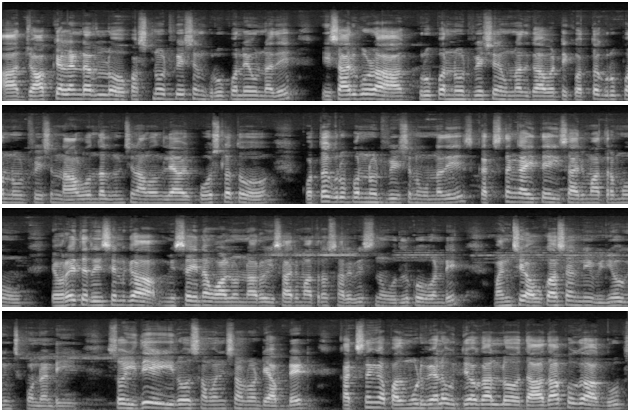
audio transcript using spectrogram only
ఆ జాబ్ క్యాలెండర్లో ఫస్ట్ నోటిఫికేషన్ గ్రూప్ వన్నే ఉన్నది. ఈసారి కూడా గ్రూప్ వన్ నోటిఫికేషన్ ఉన్నది కాబట్టి కొత్త గ్రూప్ వన్ నోటిఫికేషన్ నాలుగు వందల నుంచి నాలుగు వందల యాభై పోస్టులతో కొత్త గ్రూప్ వన్ నోటిఫికేషన్ ఉన్నది. ఖచ్చితంగా అయితే ఈసారి మాత్రము ఎవరైతే రీసెంట్గా మిస్ అయిన వాళ్ళు ఉన్నారో ఈసారి మాత్రం సర్వీస్ను వదులుకోకండి. మంచి అవకాశాన్ని వినియోగించుకోండి సో ఇదే ఈరోజు సంబంధించినటువంటి అప్డేట్. ఖచ్చితంగా పదమూడు వేల ఉద్యోగాల్లో దాదాపుగా గ్రూప్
